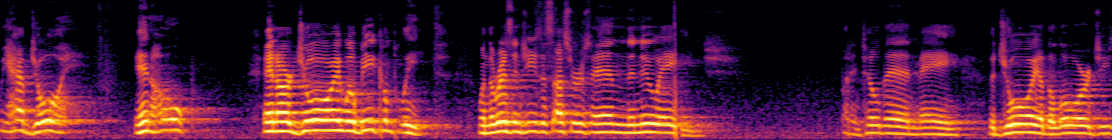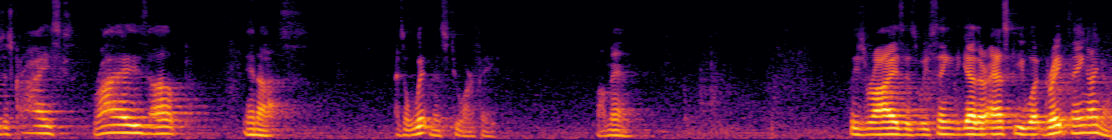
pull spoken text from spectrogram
We have joy in hope, and our joy will be complete when the risen Jesus ushers in the new age. But until then, may the joy of the Lord Jesus Christ rise up in us as a witness to our faith. Amen. Please rise as we sing together. Ask ye what great thing I know.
